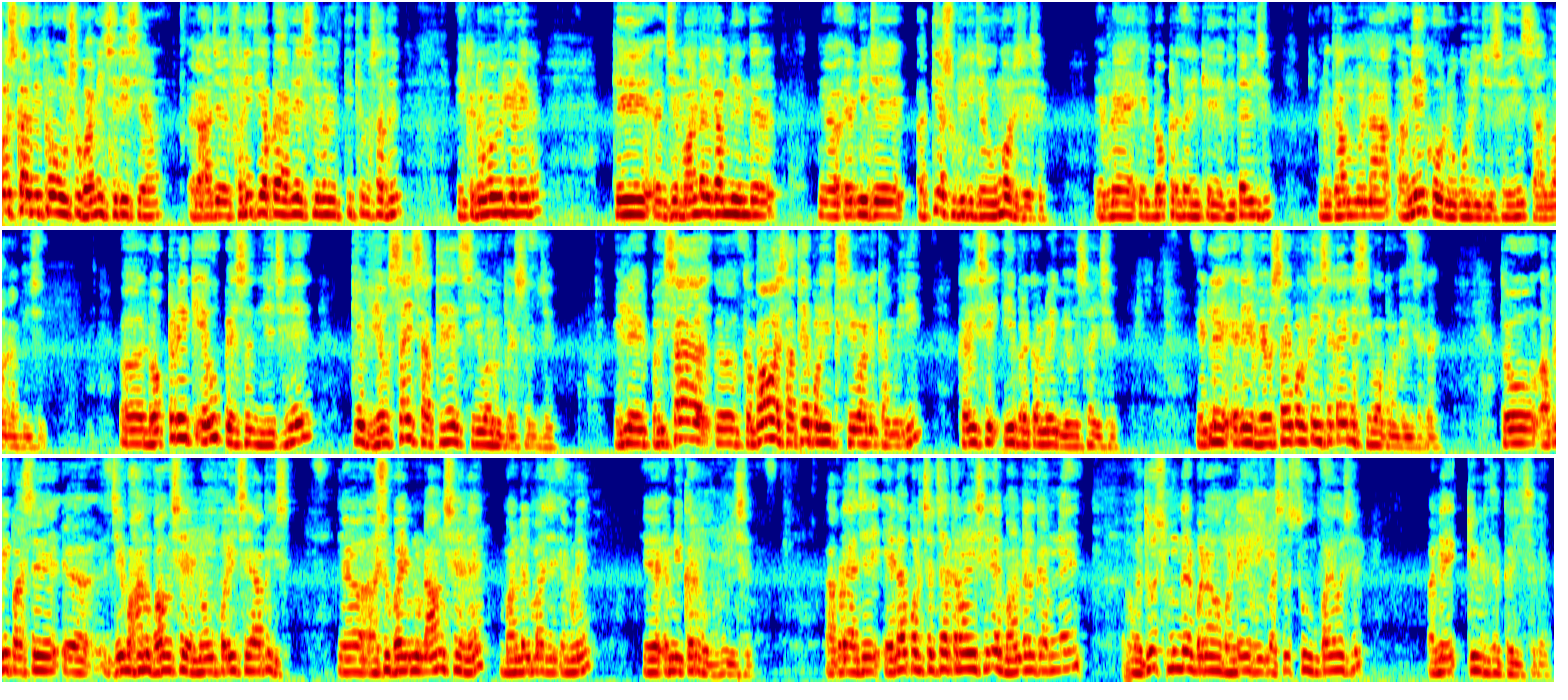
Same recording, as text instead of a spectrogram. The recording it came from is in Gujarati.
નમસ્કાર મિત્રો, હું છું ભાવિન સિરિસિયા આજે ફરીથી આપણે આવ્યા છીએ એવા વ્યક્તિત્વ સાથે. એક નવો વીડિયો લઈને કે જે માંડલ ગામની અંદર એમની જે અત્યાર સુધીની જે ઉંમર છે છે, એમણે એક ડૉક્ટર તરીકે વિતાવી છે. અને ગામના અનેકો લોકોની જે છે એ સારવાર આપી છે. ડૉક્ટર એક એવું પેશન જે છે કે વ્યવસાય સાથે સેવાનું પેશન છે. એટલે પૈસા કમાવા સાથે પણ એક સેવાની કામગીરી કરે છે. એ પ્રકારનો એક વ્યવસાય છે. એટલે એને વ્યવસાય પણ કહી શકાય ને સેવા પણ કહી શકાય. તો આપણી પાસે જે મહાનુભાવ છે એનો હું પરિચય આપીશ. અ, હશુભાઈનું નામ છે ને માંડલમાં જ એમને એમની કર્મભૂમિ છે. આપણે આજે એના પર ચર્ચા કરવાની છે કે માંડલ ગામને વધુ સુંદર બનાવવા માટે એમની પાસે શું ઉપાયો છે અને કેવી રીતે કરી શકાય.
